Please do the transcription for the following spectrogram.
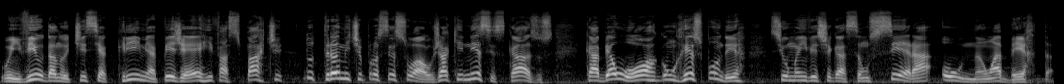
O envio da notícia crime à PGR faz parte do trâmite processual, já que nesses casos cabe ao órgão responder se uma investigação será ou não aberta.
